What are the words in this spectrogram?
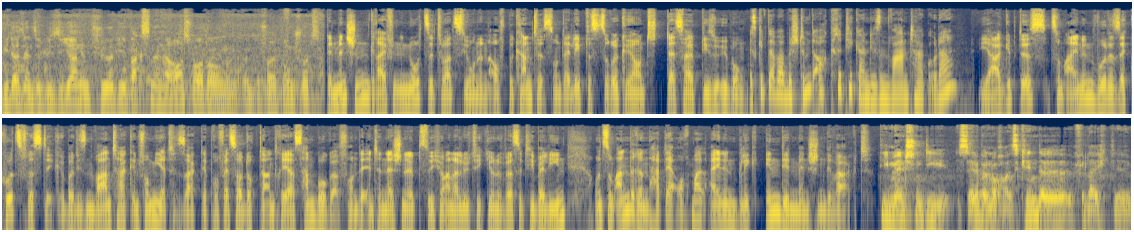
wieder sensibilisieren für die wachsenden Herausforderungen im Bevölkerungsschutz. Denn Menschen greifen in Notsituationen auf Bekanntes und Erlebtes zurück, ja, und deshalb diese Übung. Es gibt aber bestimmt auch Kritik an diesem Warntag, oder? Ja, gibt es. Zum einen wurde sehr kurzfristig über diesen Warntag informiert, sagt der Professor Dr. Andreas Hamburger von der International Psychoanalytic University Berlin. Und zum anderen hat er auch mal einen Blick in den Menschen gewagt. Die Menschen, die selber noch als Kinder vielleicht äh,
